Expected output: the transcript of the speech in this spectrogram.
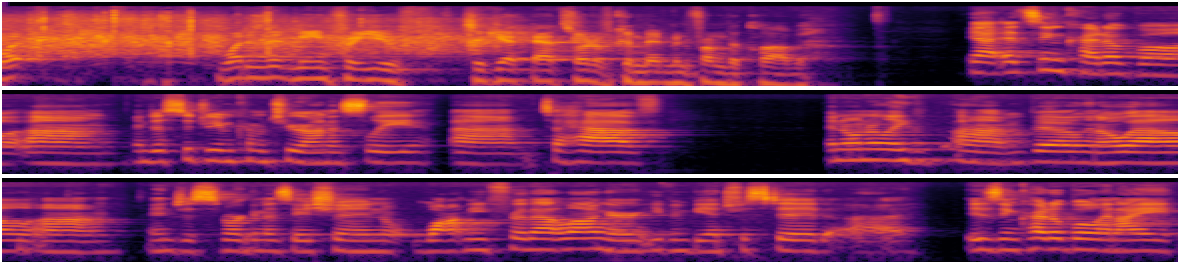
What what does it mean for you to get that sort of commitment from the club? Yeah, it's incredible um, and just a dream come true, honestly, um, to have an owner like um, Bill and OL um, and just an organization want me for that long or even be interested uh, is incredible. And I,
